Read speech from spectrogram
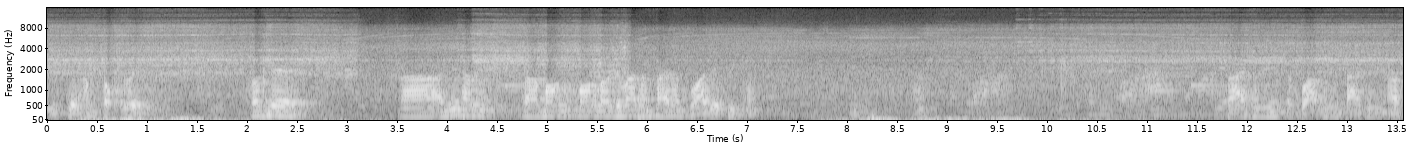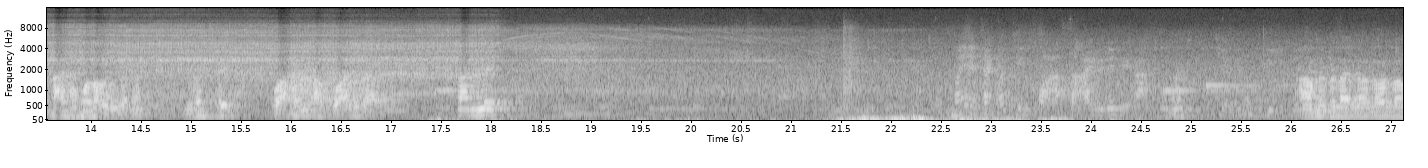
มีเสียงน้ำตกด้วยโอเคอ่าอันนี้ทางมองมองเราจะว่าทางซ้ายทางขวาเดียวจริงอะฮะ ซ้ายทางนี้เอาขวาทางนี้ซ้ายทางนี้เอาซ้ายของพวกเราดีกว่านะดีไหมเอ๊ะขวาทางนี้เอาขวาดีกว่าด้านนี้ไม่อาจารย์ก็เขียนขวาซ้ายไว้ด้วยสิคะนะเขียนไม่ต้องบีบด้วยอ่าไม่เป็นไรเราเราเรา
